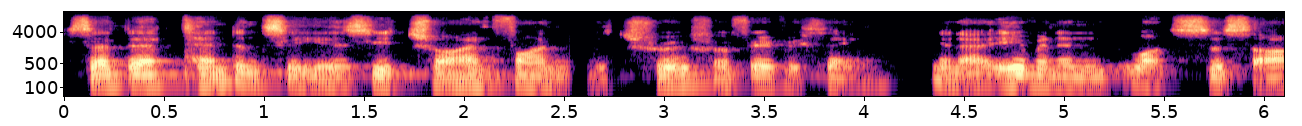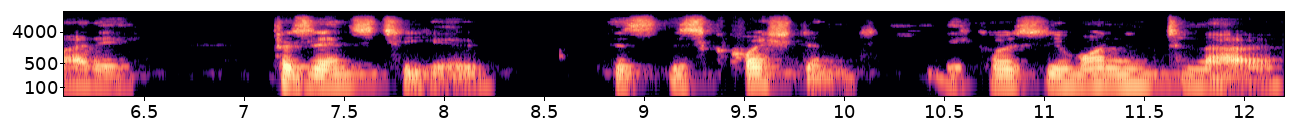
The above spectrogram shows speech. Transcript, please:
so that tendency is you try and find the truth of everything, you know, even in what society presents to you is, is questioned because you're wanting to know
